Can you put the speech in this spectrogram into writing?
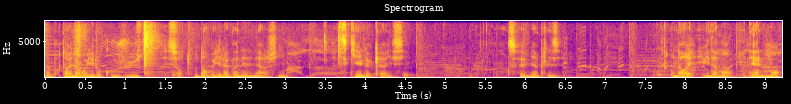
L'important est d'envoyer le coup juste et surtout d'envoyer la bonne énergie, ce qui est le cas ici. Donc ça fait bien plaisir. On aurait évidemment, idéalement,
